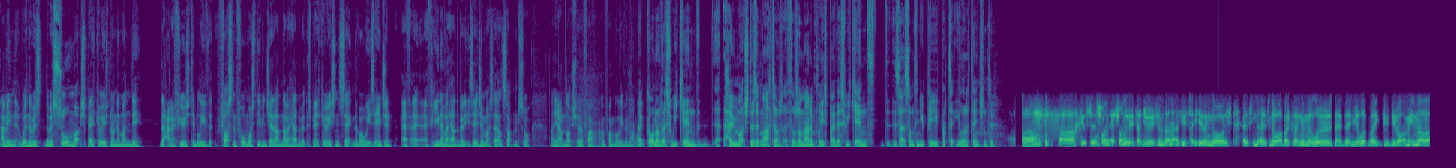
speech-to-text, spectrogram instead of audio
I mean, when there was there was so much speculation on the Monday that I refused to believe that. First and foremost, Steven Gerrard never heard about the speculation. Second of all, his agent, if if he never heard about it, his agent must have heard something. So. uh, Yeah, I'm not sure if I if I'm believing that Uh, one. Connor, this weekend, uh, how much does it matter if there's a man in place by this weekend? Is that something you pay particular attention to? Oh, It's, it's one it's one of these situations, isn't it? If you sit here and go, it's it's it's not a big thing and we lose, then then you look like do, do you know what I mean? Or,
